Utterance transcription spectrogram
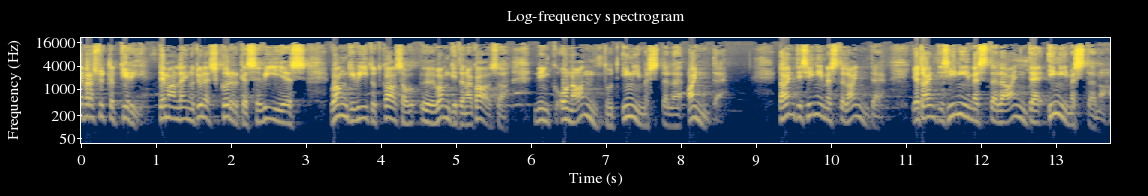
seepärast ütleb kiri, tema on läinud üles kõrgesse, viies vangi viidud kaasa, vangidena kaasa ning on andnud inimestele ande. ta andis inimestele ande ja ta andis inimestele ande inimestena.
